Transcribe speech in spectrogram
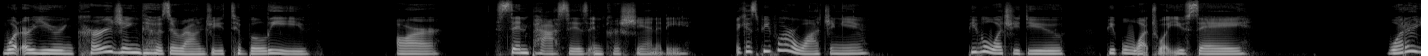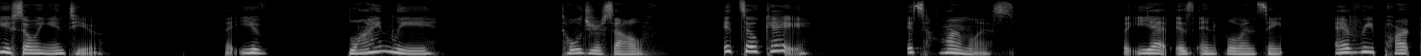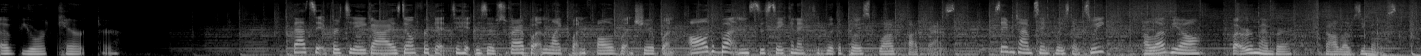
What are you encouraging those around you to believe are sin passes in Christianity? Because people are watching you. People watch you do. People watch what you say. What are you sowing into that you've blindly told yourself it's okay. It's harmless, but yet is influencing every part of your character. That's it for today, guys. Don't forget to hit the subscribe button, like button, follow button, share button, all the buttons to stay connected with the Post Blog podcast. Same time, same place next week. I love y'all, but remember, God loves you most.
